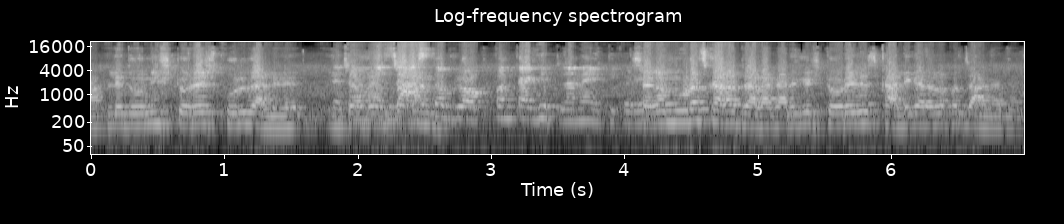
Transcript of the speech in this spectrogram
आपले दोन्ही स्टोरेज फुल झालेले आहेत. जास्त पण ब्लॉग पण काय घेतला नाही तिकडे. सगळा मूडच खराब झाला कारण की स्टोरेजच खाली करायला पण जागा नाही.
